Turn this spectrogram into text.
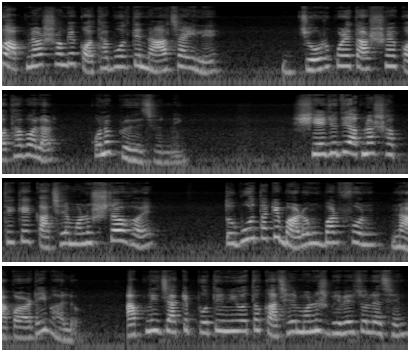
আপনার সঙ্গে কথা বলতে না চাইলে জোর করে তার সঙ্গে কথা বলার কোনো প্রয়োজন নেই। সে যদি আপনার সব থেকে কাছের মানুষটাও হয়, তবুও তাকে বারংবার ফোন না করাটাই ভালো। আপনি যাকে প্রতিনিয়ত কাছের মানুষ ভেবে চলেছেন,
